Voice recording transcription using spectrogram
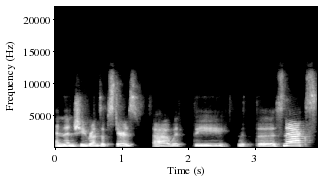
and then she runs upstairs uh, with the with the snacks.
